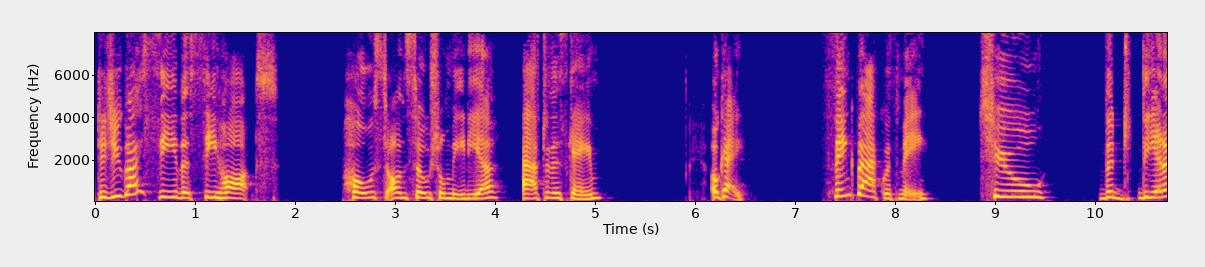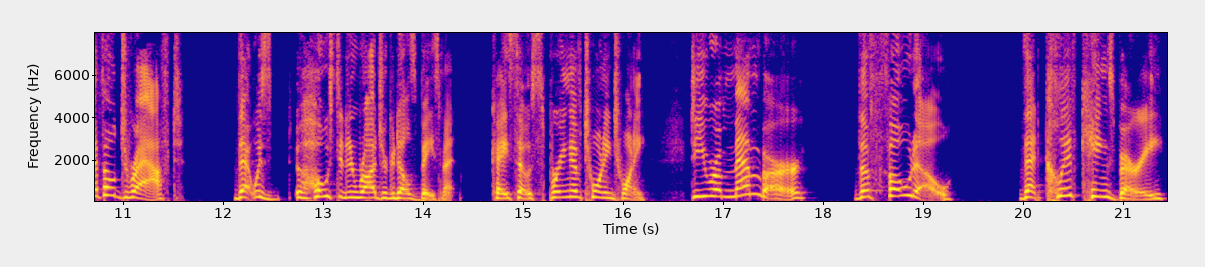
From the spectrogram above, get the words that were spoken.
Did you guys see the Seahawks post on social media after this game? Okay, think back with me to the the NFL draft that was hosted in Roger Goodell's basement. Okay, so spring of 2020. Do you remember the photo that Cliff Kingsbury?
